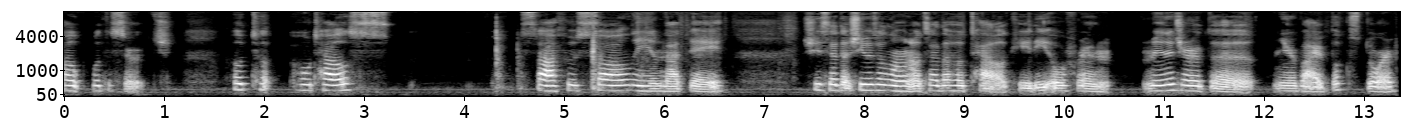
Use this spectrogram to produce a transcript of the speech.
help with the search. Hotel, hotel staff who saw Liam that day. She said that she was alone outside the hotel. Katie Orphan, manager of the nearby bookstore,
